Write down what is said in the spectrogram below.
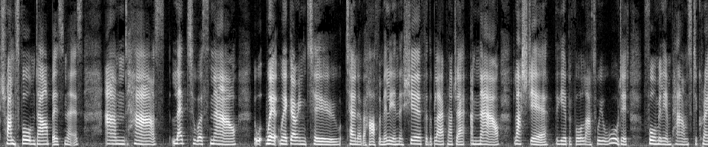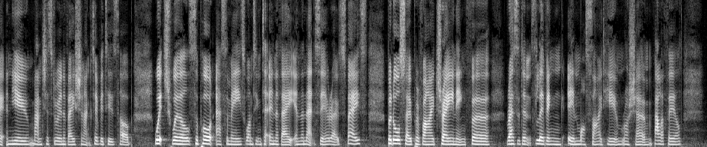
transformed our business and has led to us now. We're, we're going to turn over half a million this year for the Blair Project. And now, last year, the year before last, we awarded £4 million to create a new Manchester Innovation Activities Hub, which will support SMEs wanting to innovate in the net zero space, but also provide training for residents living in Moss Side, Hulme, Rusholme, Fallowfield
